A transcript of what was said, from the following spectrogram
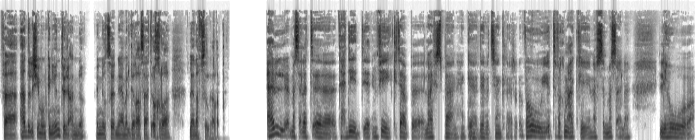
فهذا الشيء ممكن ينتج عنه إنه تصير نعمل دراسات أخرى لنفس الغرض. هل مسألة آه، تحديد يعني في كتاب Lifespan حق ديفيد سينكلر فهو يتفق معك في نفس المسألة اللي هو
